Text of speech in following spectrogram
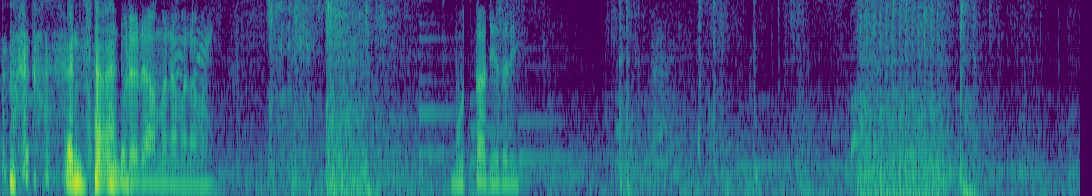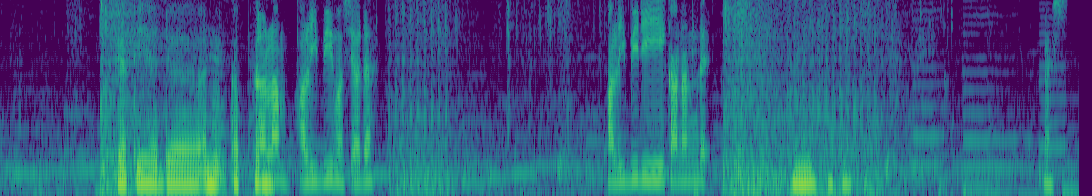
Kena. Aduh. Udah ada aman aman aman. Buta dia tadi. Hati ada anu kapkan. Dalam, alibi masih ada. Alibi di kanan dek. Hmm. Nice.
